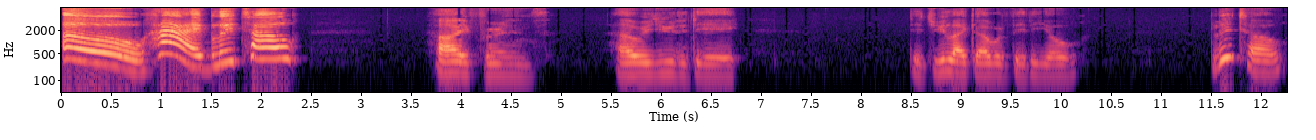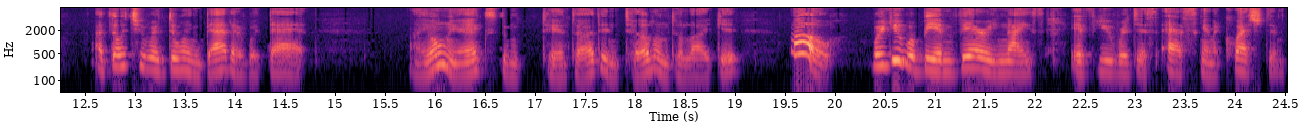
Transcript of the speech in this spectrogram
Oh, hi, Blue Toe. Hi, friends. How are you today? Did you like our video? Blue Toe, I thought you were doing better with that. I only asked him, Tanta. I didn't tell him to like it. Oh, well, you were being very nice if you were just asking a question.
